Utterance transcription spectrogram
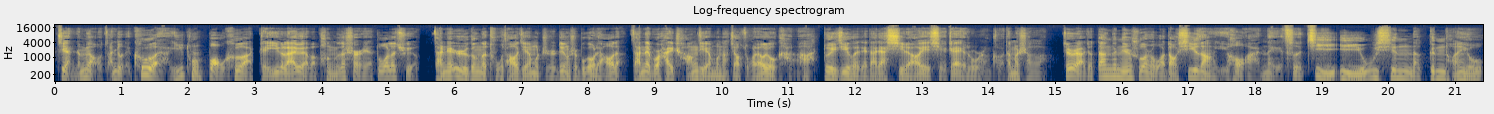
见着庙咱就得磕呀，一通爆磕啊！这一个来月吧，碰到的事儿也多了去了。咱这日更的吐槽节目指定是不够聊的，咱那不是还长节目呢，叫左聊右侃哈，对机会给大家细聊一期。这一路上可他妈神了。今儿啊，就单跟您说说我到西藏以后啊，那次记忆犹新的跟团游。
